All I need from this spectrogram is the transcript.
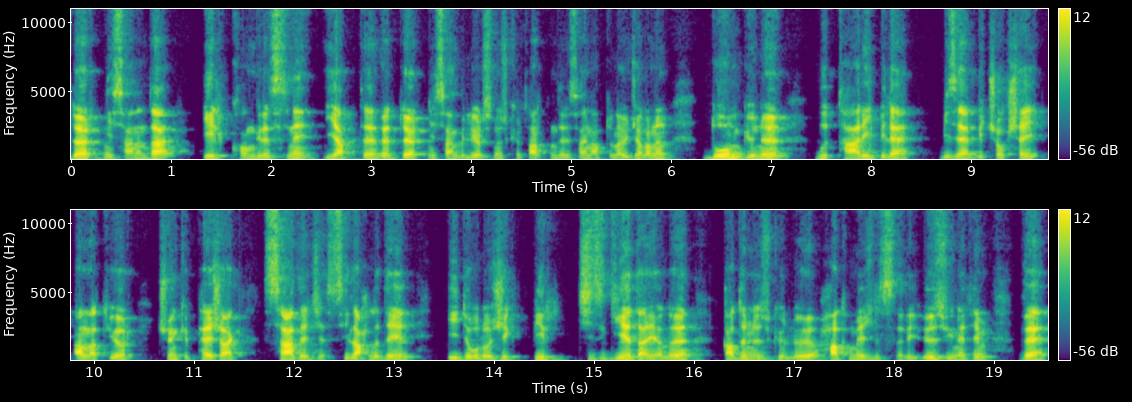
4 Nisan'ında ilk kongresini yaptı ve 4 Nisan biliyorsunuz Kürt Halk Lideri Sayın Abdullah Öcalan'ın doğum günü. Bu tarih bile bize birçok şey anlatıyor. Çünkü PEJAK sadece silahlı değil, ideolojik bir çizgiye dayalı kadın özgürlüğü, halk meclisleri, öz yönetim ve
